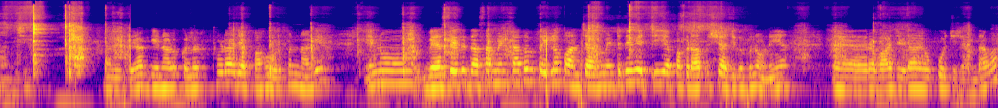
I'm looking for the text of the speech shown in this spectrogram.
ਹਾਂਜੀ। ਨਾਲੇ ਤੇ ਅੱਗੇ ਨਾਲੋਂ ਕਲਰ ਥੋੜਾ ਜਿਹਾ ਆਪਾਂ ਹੋਰ ਭੰਨਾਂਗੇ। ਇਹਨੂੰ ਵੈਸੇ ਤੇ 10 ਮਿੰਟਾਂ ਤੋਂ ਪਹਿਲਾਂ 5-4 ਮਿੰਟ ਦੇ ਵਿੱਚ ਹੀ ਆਪਾਂ ਕੜਾਹ ਪ੍ਰਸ਼ਾਦ ਜਦੋਂ ਬਣਾਉਣੇ ਆ ਰਵਾ ਜਿਹੜਾ ਹੈ, ਉਹ ਭੁੱਜ ਜਾਂਦਾ ਵਾ।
